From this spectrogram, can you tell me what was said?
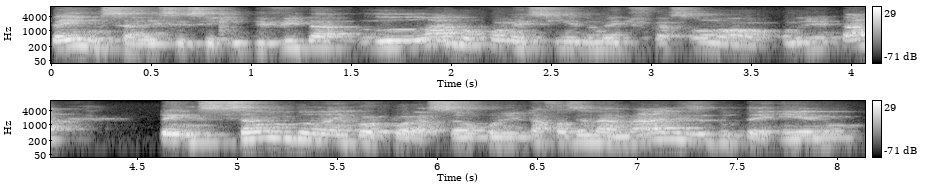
pensa nesse ciclo de vida lá no comecinho de uma edificação nova. Quando a gente está pensando na incorporação, quando a gente está fazendo análise do terreno,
